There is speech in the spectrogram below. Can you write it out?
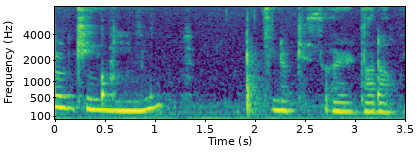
꿀킹님은 이렇게 썰더라고요.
